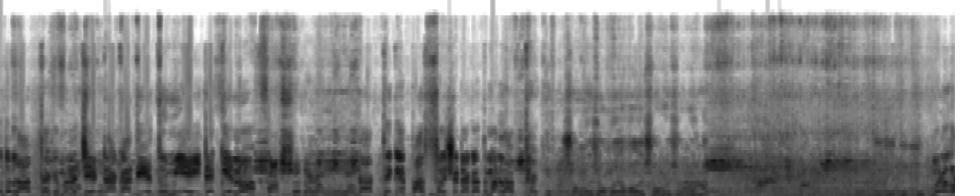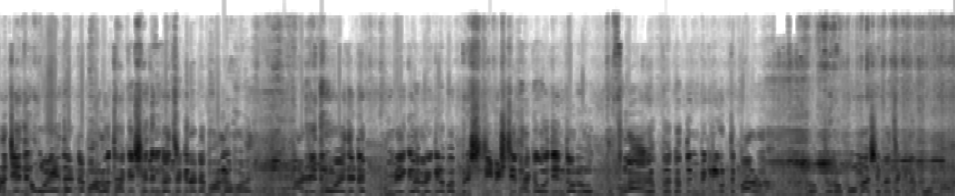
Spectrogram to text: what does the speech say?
মতো লাভ থাকে। মানে যে টাকা দিয়ে তুমি এইটা কেনো পাঁচশো টাকা তার থেকে পাঁচ ছয়শো টাকা তোমার লাভ থাকে। সময় সময় হয় সময় সময় না এই যে দিল্লি মনে করো যেদিন ওয়েদারটা ভালো থাকে সেদিন বেচা কেনাটা ভালো হয়। আর যেদিন ওয়েদারটা মেঘলা মেঘলা বা বৃষ্টি বৃষ্টি থাকে ওই দিন তো লোক খোলা জায়গা তুমি বিক্রি করতে পারো না। লোকজনও কম আসে বেচা কেনা কম হয়।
